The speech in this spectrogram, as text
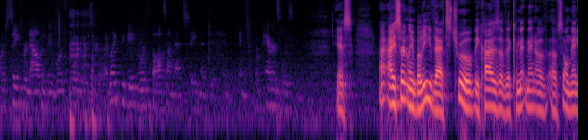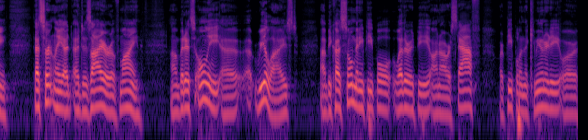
are safer now than they were four years ago. I'd like to get your thoughts on that statement and, and for parents listening. Yes, I, I certainly believe that's true because of the commitment of, of so many. That's certainly a, a desire of mine. Um, but it's only uh, uh, realized uh, because so many people, whether it be on our staff or people in the community or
